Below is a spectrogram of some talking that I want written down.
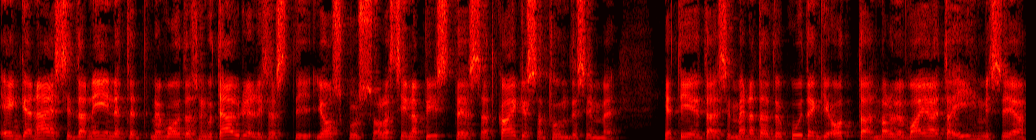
enkä näe sitä niin, että me voitaisiin niin täydellisesti joskus olla siinä pisteessä, että kaikessa tuntisimme ja tietäisimme. Meidän täytyy kuitenkin ottaa, että me olemme vajaita ihmisiä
